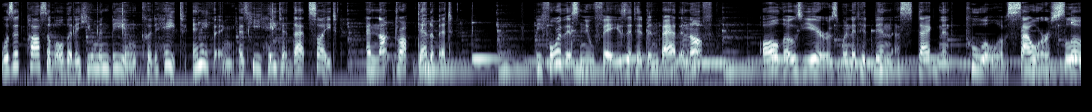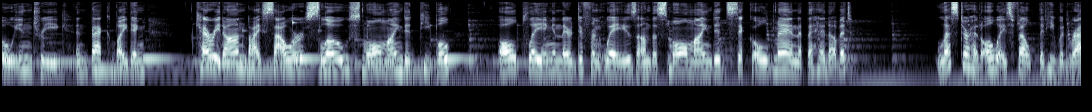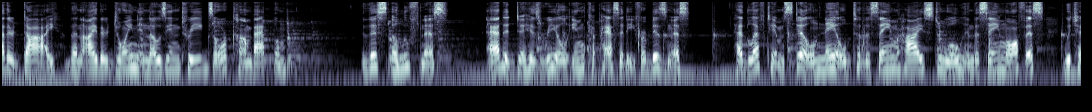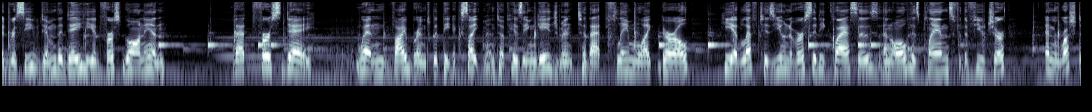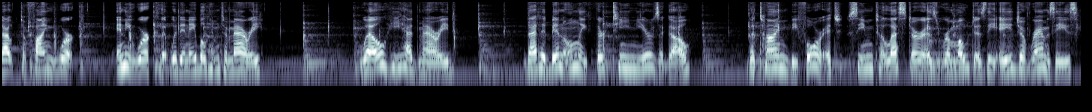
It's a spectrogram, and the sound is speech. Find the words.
was it possible that a human being could hate anything as he hated that sight and not drop dead of it? Before this new phase, it had been bad enough. All those years when it had been a stagnant pool of sour, slow intrigue and backbiting, carried on by sour, slow, small minded people, all playing in their different ways on the small minded, sick old man at the head of it. Lester had always felt that he would rather die than either join in those intrigues or combat them. This aloofness, added to his real incapacity for business, had left him still nailed to the same high stool in the same office which had received him the day he had first gone in. That first day, when, vibrant with the excitement of his engagement to that flame like girl, he had left his university classes and all his plans for the future and rushed out to find work, any work that would enable him to marry. Well, he had married. That had been only 13 years ago. The time before it seemed to Lester as remote as the age of Ramses.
